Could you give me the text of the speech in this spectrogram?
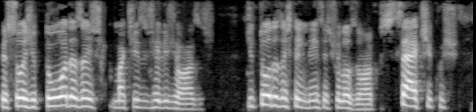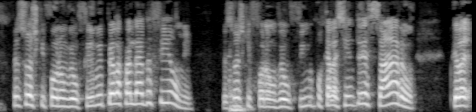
pessoas de todas as matizes religiosas, de todas as tendências filosóficas, céticos, pessoas que foram ver o filme pela qualidade do filme, pessoas que foram ver o filme porque elas se interessaram, porque ela,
